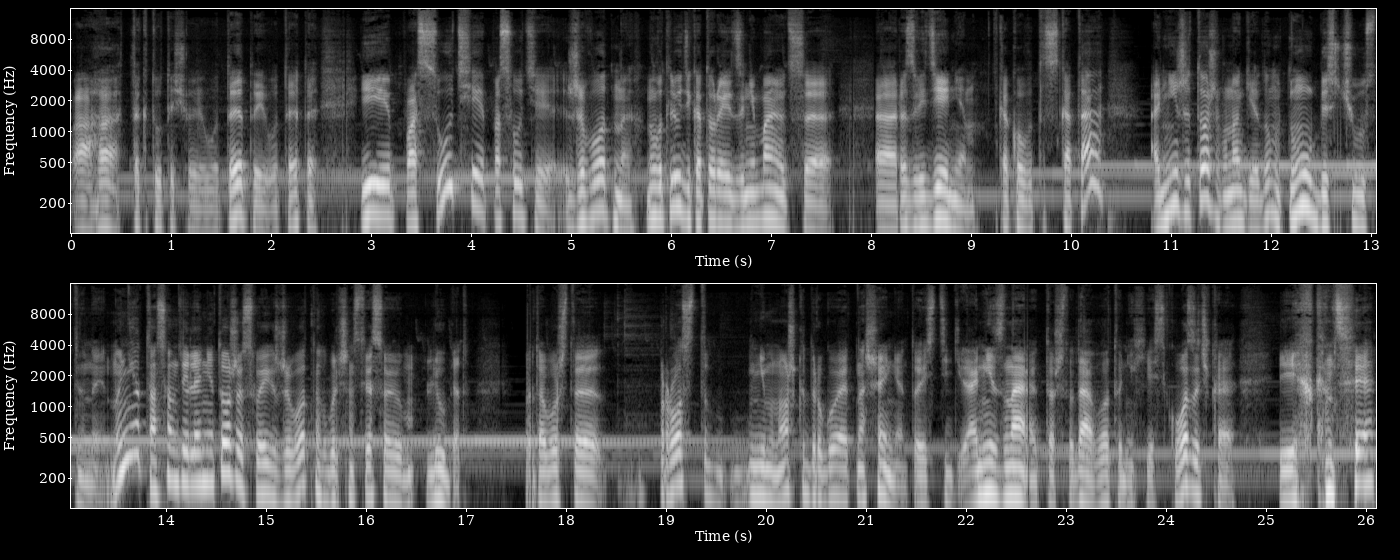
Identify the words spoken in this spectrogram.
ага, так тут еще и вот это, и вот это. И по сути, по сути, животных, ну, вот люди, которые занимаются э, разведением какого-то скота, они же тоже, многие думают, ну, бесчувственные. Ну, нет, на самом деле они тоже своих животных в большинстве своем любят. Потому что просто немножко другое отношение. То есть они знают то, что да, вот у них есть козочка, и в конце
